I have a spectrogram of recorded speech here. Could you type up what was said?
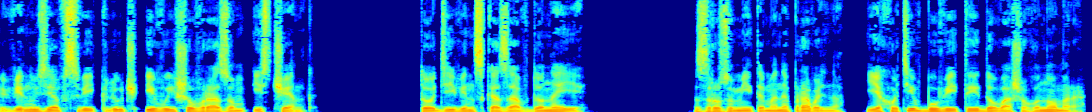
Він узяв свій ключ і вийшов разом із Ченк. Тоді він сказав до неї: Зрозумійте мене правильно, я хотів би війти до вашого номера,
